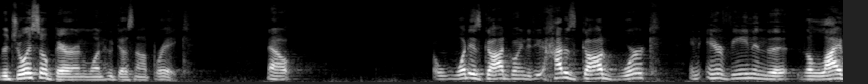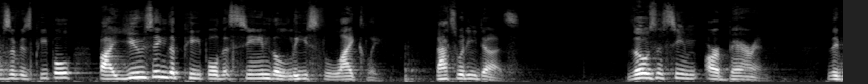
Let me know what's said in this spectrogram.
Rejoice, O barren one who does not break. Now, what is God going to do? How does God work and intervene in the, the lives of his people? by using the people that seem the least likely. That's what he does. Those that seem are barren, They've,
